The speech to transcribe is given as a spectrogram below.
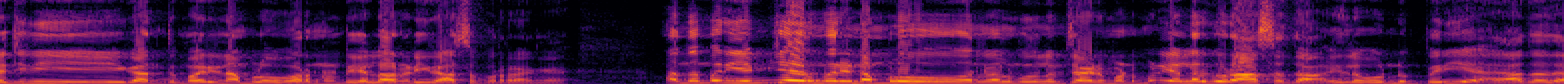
ரஜினிகாந்த் மாதிரி நம்மளும் வரணுன்ட்டு எல்லா நடிகரும் ஆசைப்பட்றாங்க? அந்த மாதிரி எம்ஜிஆர் மாதிரி நம்மளும் ஒரு நாள் முதலமைச்சர் ஆகிட மாட்டோம். எல்லாருக்கும் ஒரு ஆசை தான். இதில் ஒன்றும் பெரிய அதாவது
